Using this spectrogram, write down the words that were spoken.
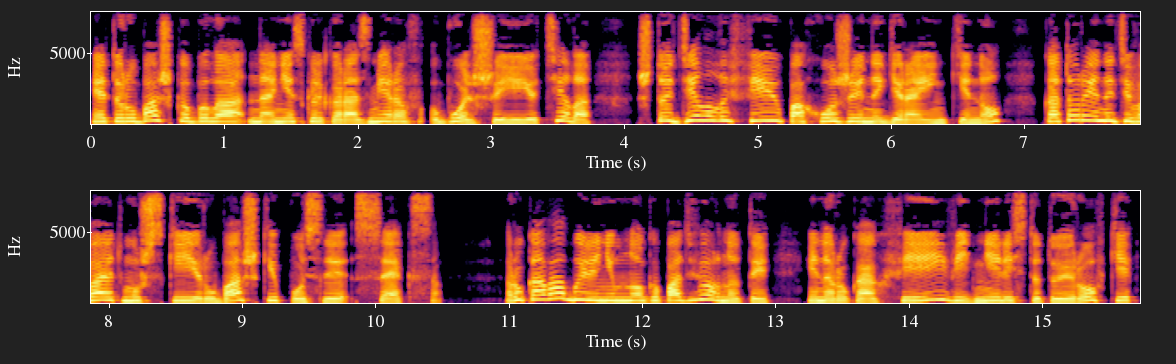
Эта рубашка была на несколько размеров больше ее тела, что делало фею похожей на героинь кино, которые надевают мужские рубашки после секса. Рукава были немного подвернуты, и на руках феи виднелись татуировки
